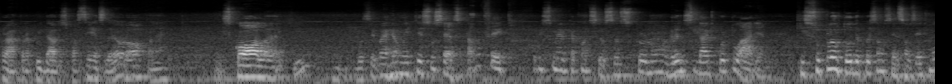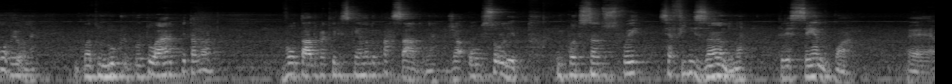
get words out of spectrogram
para cuidar dos pacientes da Europa, né, escola, que você vai realmente ter sucesso. Estava feito. Por isso mesmo que aconteceu. Santos se tornou uma grande cidade portuária, que suplantou depois São Vicente. São Vicente morreu, né? enquanto núcleo portuário, porque estava voltado para aquele esquema do passado, né? já obsoleto. Enquanto Santos foi se afinizando, né? crescendo com a. É,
